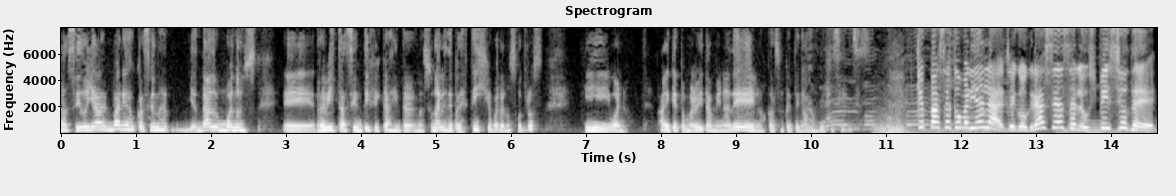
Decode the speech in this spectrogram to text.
ha sido ya en varias ocasiones dado en buenas eh, revistas científicas internacionales de prestigio para nosotros, y bueno, hay que tomar vitamina D en los casos que tengamos deficiencias. ¿Qué pasa con Mariela? Llegó gracias al auspicio de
